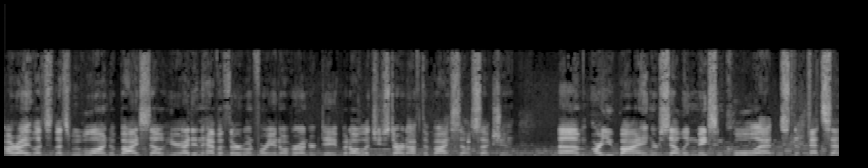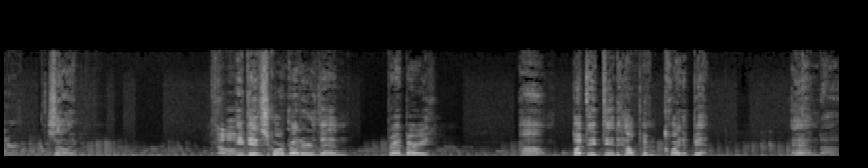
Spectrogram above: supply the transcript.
all right, let's let's move along to buy sell here. I didn't have a third one for you in over under Dave, but I'll let you start off the buy sell section. Um, are you buying or selling Mason Cole at at center? Selling. Oh, He did score better than Bradbury, um, but they did help him quite a bit. And uh,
